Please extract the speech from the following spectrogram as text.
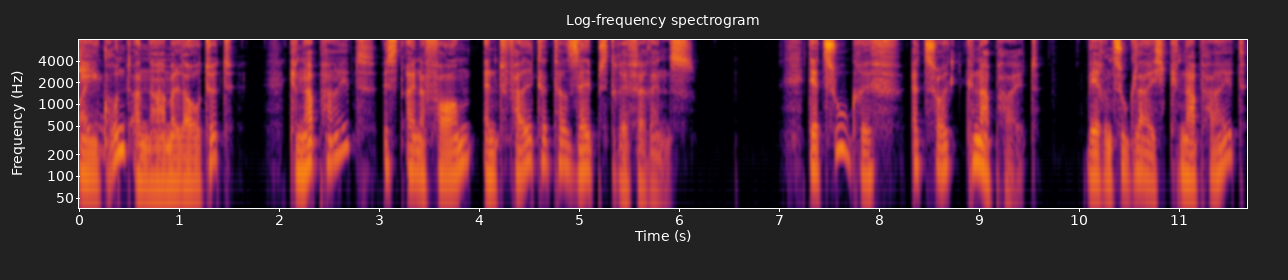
die Grundannahme lautet, Knappheit ist eine Form entfalteter Selbstreferenz. Der Zugriff erzeugt Knappheit, während zugleich Knappheit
